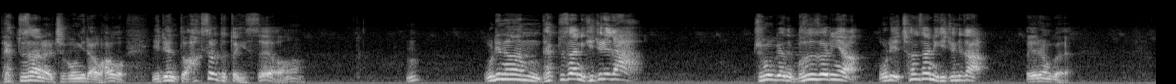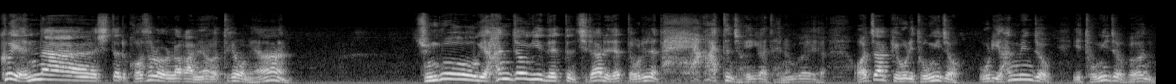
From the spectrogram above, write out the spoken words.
백두산을 주봉이라고 하고, 이런 또 학설도 또 있어요. 응? 우리는 백두산이 기준이다! 중국 애들 무슨 소리냐? 우리 천산이 기준이다! 이런 거예요. 그 옛날 시대를 거슬러 올라가면 어떻게 보면 중국의 한족이 됐든 지랄이 됐든 우리는 다 같은 정의가 되는 거예요. 어차피 우리 동이족, 우리 한민족, 이 동이족은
